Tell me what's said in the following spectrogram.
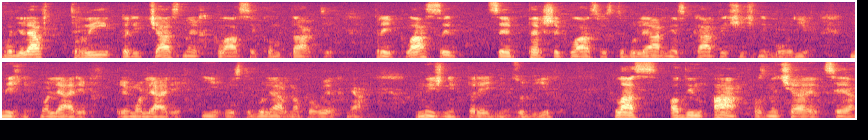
виділяв три передчасних класи контактів. Три класи це перший клас вестибулярні скати щічних бугрів нижніх молярів, премолярів і вестибулярна поверхня нижніх передніх зубів. Клас 1А означає це е,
